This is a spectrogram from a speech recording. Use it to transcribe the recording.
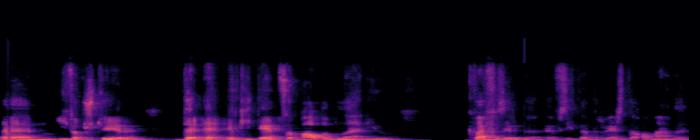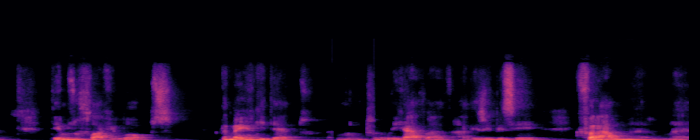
Um, e vamos ter de, arquitetos a Paula Belânio, que vai fazer a, visita através da Almada. Temos o Flávio Lopes, também arquiteto, muito ligado à, à DGPC, que fará uma, uma,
